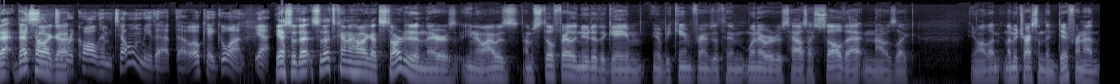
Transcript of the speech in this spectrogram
that that's I how I seem to got. recall him telling me that though. Okay, go on. Yeah. Yeah, so that so that's kind of how I got started in there. Is you know I was I'm still fairly new to the game. You know, became friends with him. Went over to his house. I saw that, and I was like, you know, let me let me try something different. I'd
